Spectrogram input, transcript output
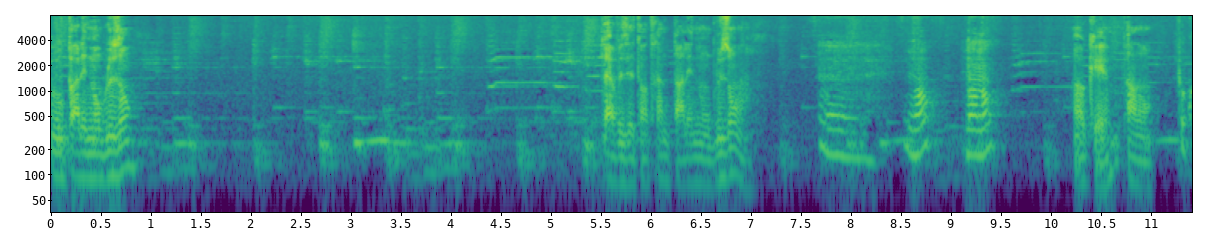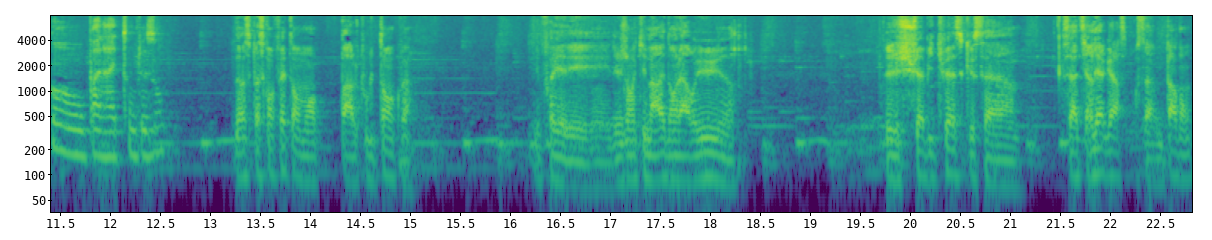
Vous parlez de mon blouson? Là, vous êtes en train de parler de mon blouson, là Euh. Non, non, non. Ah, ok, pardon. Pourquoi on parlerait de ton blouson? Non, c'est parce qu'en fait, on m'en parle tout le temps, quoi. Des fois, il y a des, gens qui m'arrêtent dans la rue. Je suis habitué à ce que ça, ça attire les regards, c'est pour ça. Pardon.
